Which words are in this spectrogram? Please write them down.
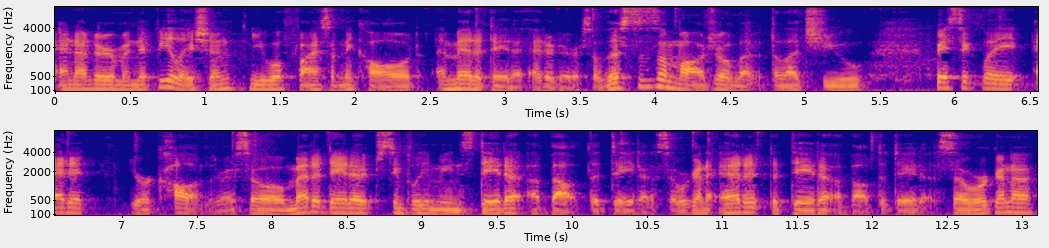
and under manipulation, you will find something called a metadata editor. So this is a module that, that lets you basically edit your columns, right? So metadata simply means data about the data. So we're going to edit the data about the data. So we're going to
